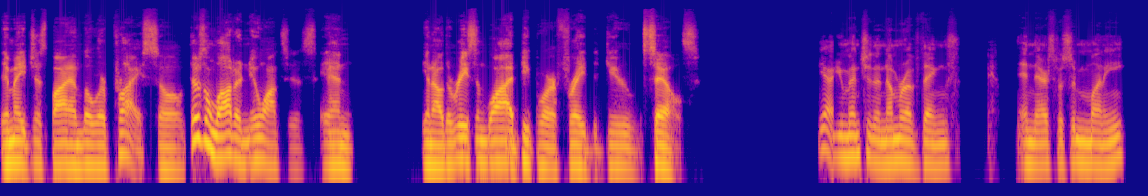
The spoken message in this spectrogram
they may just buy a lower price. So there's a lot of nuances and, you know, the reason why people are afraid to do sales. Yeah, you mentioned a number of things in there, especially money.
